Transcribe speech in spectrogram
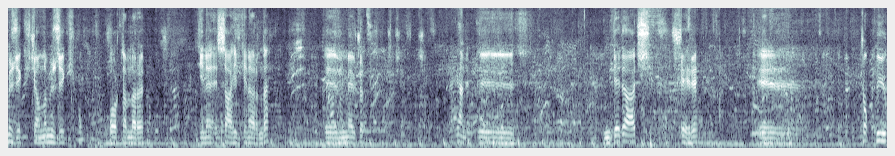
müzik, canlı müzik ortamları yine sahil kenarında e, mevcut. Yani e, Dede Ağaç şehri e, çok büyük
